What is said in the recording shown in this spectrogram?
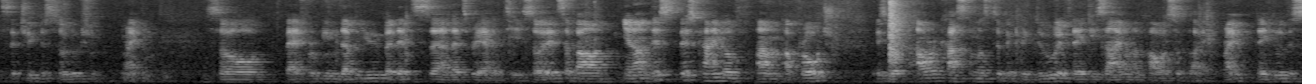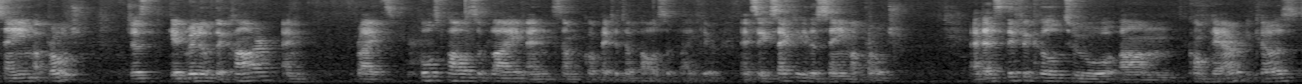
it's the cheapest solution, right? So bad for BMW, but it's uh, that's reality. So it's about you know this this kind of um, approach is what our customers typically do if they decide on a power supply, right? They do the same approach, just get rid of the car and write Puls power supply and some competitor power supply here. It's exactly the same approach. And that's difficult to um, compare because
